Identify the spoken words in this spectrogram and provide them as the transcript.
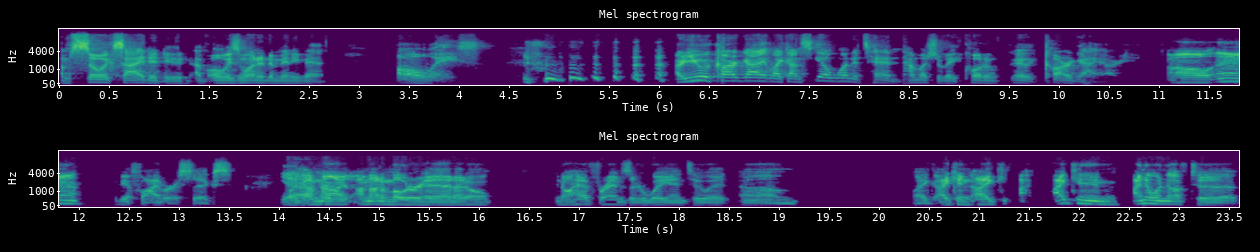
I'm so excited, dude. I've always wanted a minivan. Always. are you a car guy? Like on scale one to ten, how much of a quote unquote car guy are you? Oh, eh, maybe a five or a six. Yeah, like I'm not. I'm not a motorhead. I don't you know, I have friends that are way into it. Um, like I can, I, I can, I know enough to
